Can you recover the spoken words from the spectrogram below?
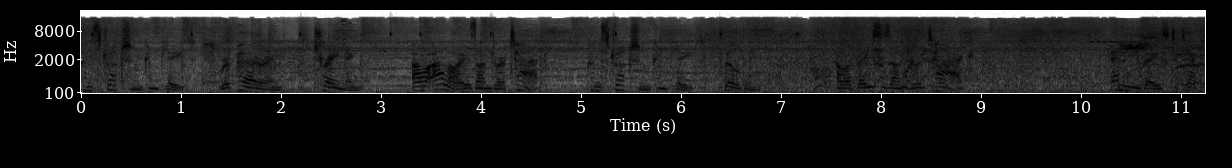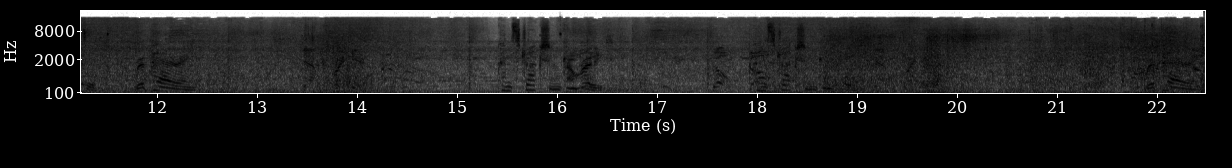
Construction complete. Repairing. Training. Our ally is under attack. Construction complete. Building. Our base is under attack. Enemy base detected. Repairing. Yeah, right here. Construction complete. Go, go. Construction complete. Yeah, right here. Repairing.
